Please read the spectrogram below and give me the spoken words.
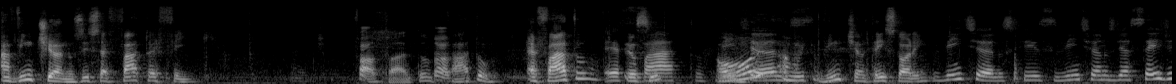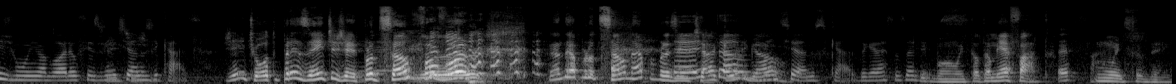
há 20 anos. Isso é fato ou é fake? Fato. Fato. Fato. É fato? É eu fato. 20 Olha, anos. Muito, 20 anos, tem história, hein? 20 anos. Fiz 20 anos dia 6 de junho, agora eu fiz 20 anos de casa. Gente, outro presente, gente. Produção, por favor. Cadê a produção, né, para presentear? É, então, que legal. 20 anos de casa, graças a Deus. Que bom, então também é fato. É fato. Muito bem.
